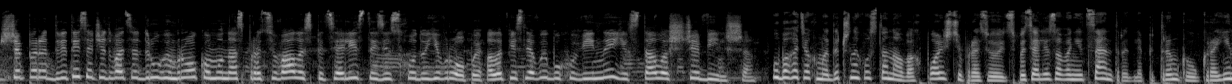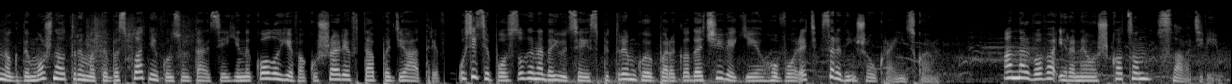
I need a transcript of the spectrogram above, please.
Ще перед 2022 роком у нас працювали спеціалісти зі сходу Європи, але після вибуху війни їх стало ще більше. У багатьох медичних установах Польщі працюють спеціалізовані центри для підтримки українок, де можна отримати безплатні консультації гінекологів, акушерів та педіатрів. Усі ці послуги надаються із підтримкою перекладачів, які говорять серед іншого українською. Анна Львова, Іринео Шкоцон, Слава Тіві.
